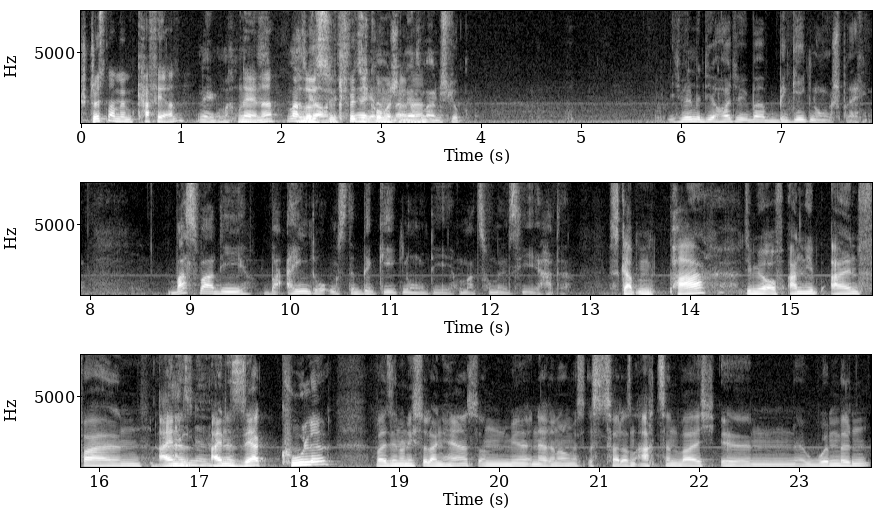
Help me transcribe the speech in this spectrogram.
Stößt mal mit dem Kaffee an? Nee, mach Nee, ne? Machen Also nicht. fühlt sich Ja, genau, komisch dann an. Erstmal Ne? einen Schluck. Ich will mit dir heute über Begegnungen sprechen. Was war die beeindruckendste Begegnung, die Mats Hummels je hatte? Es gab ein paar, die mir auf Anhieb einfallen. Eine, Eine? eine sehr coole, weil sie noch nicht so lange her ist und mir in Erinnerung ist, ist 2018 war ich in Wimbledon.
